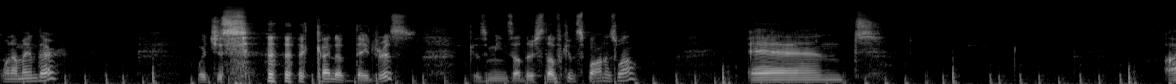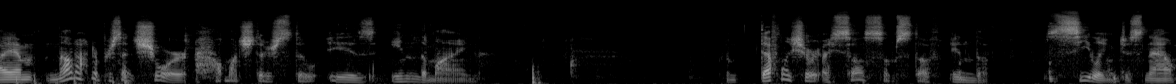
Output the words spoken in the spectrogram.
when I'm in there, which is kind of dangerous because it means other stuff can spawn as well. And I am not 100% sure how much there still is in the mine. But I'm definitely sure I saw some stuff in the ceiling just now.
